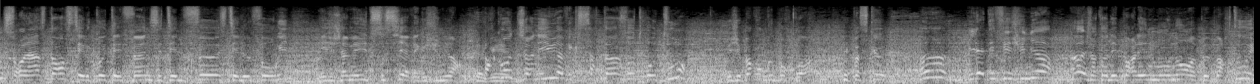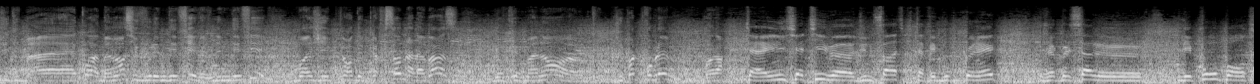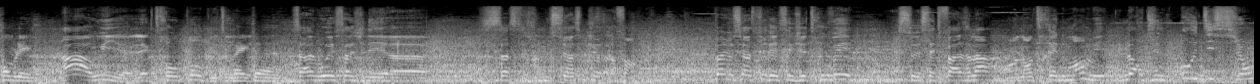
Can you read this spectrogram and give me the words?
sur l'instant c'était le côté fun c'était le feu c'était l'euphorie et j'ai jamais eu de soucis avec Junior par contre j'en ai eu avec certains autres autour et j'ai pas compris pourquoi parce que ah il a défié Junior ah j'entendais parler de mon nom un peu partout et j'ai dit bah quoi bah maintenant si vous voulez me défier bah, venez me défier moi j'ai peur de personne à la base donc euh, maintenant euh, j'ai pas de problème voilà T'as l'initiative euh, d'une phase qui t'a fait beaucoup connaître. J'appelle ça le, les pompes en tremblé. Ah oui, électro-pompe et tout. Ouais. Ça, ouais, ça, je l'ai. euh, ça, je me suis inspiré. Enfin, me suis inspiré, c'est que j'ai trouvé ce- cette phase-là en entraînement, mais lors d'une audition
